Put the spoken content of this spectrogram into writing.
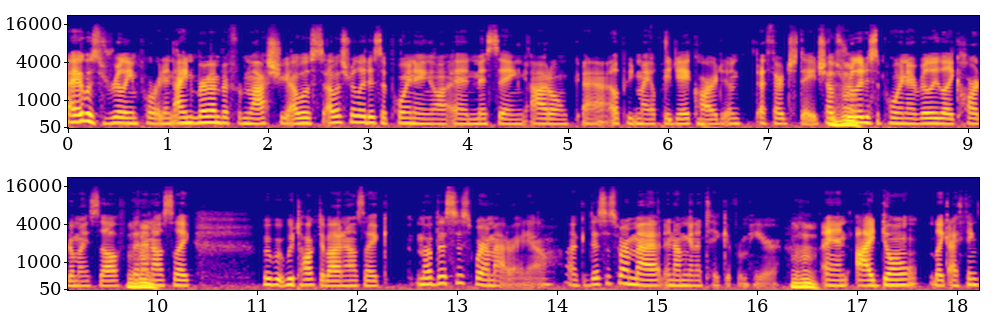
It was really important. I remember from last year, I was I was really disappointing uh, and missing out on uh, LP, my LPGA card in a third stage. I was Mhm. really disappointed, really like hard on myself. But Mhm. then I was like, we, we we talked about it, and I was like, no, this is where I'm at right now. Like this is where I'm at, and I'm gonna take it from here. Mm-hmm. And I don't like. I think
